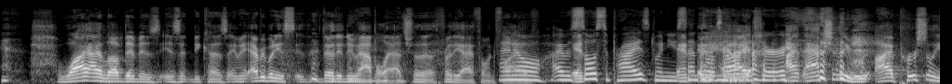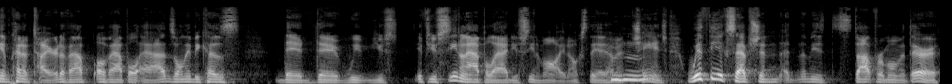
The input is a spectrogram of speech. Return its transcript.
Why I love them is isn't because I mean everybody's they're the new Apple ads for the for the iPhone 5. I know. I was And- so surprised when you and, sent and- those out. I, at I'm actually, I personally am kind of tired of app, of Apple ads only because they they we you if you've seen an Apple ad, you've seen them all, you know, because they haven't Mm-hmm. changed. With the exception, uh, let me stop for a moment there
